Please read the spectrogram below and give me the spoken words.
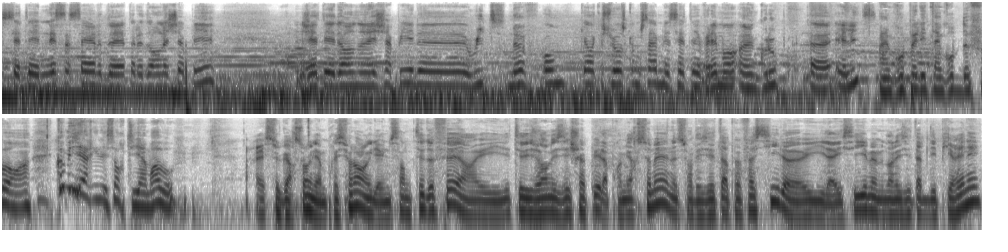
C'était nécessaire d'être dans l'échappée. J'étais dans un échappée de 8, 9 hommes, quelque chose comme ça, mais c'était vraiment un groupe euh, élite. Un groupe élite, un groupe de fort. Hein. Comme hier, il est sorti, hein, bravo. Eh, ce garçon, il est impressionnant. Il a une santé de fer. Il était déjà dans les échappées la première semaine sur des étapes faciles. Il a essayé même dans les étapes des Pyrénées.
